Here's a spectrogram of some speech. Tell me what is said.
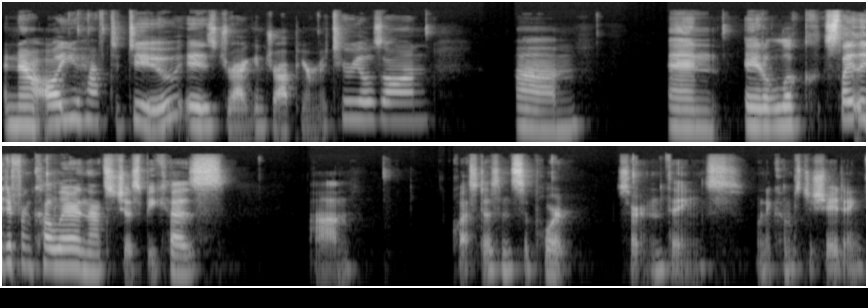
and now all you have to do is drag and drop your materials on, um, and it'll look slightly different color, and that's just because um, Quest doesn't support certain things when it comes to shading.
